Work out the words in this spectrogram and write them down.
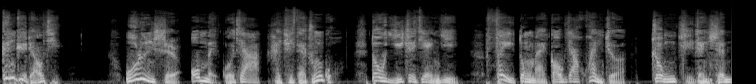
根据了解。无论是欧美国家还是在中国，都一致建议肺动脉高压患者终止妊娠，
